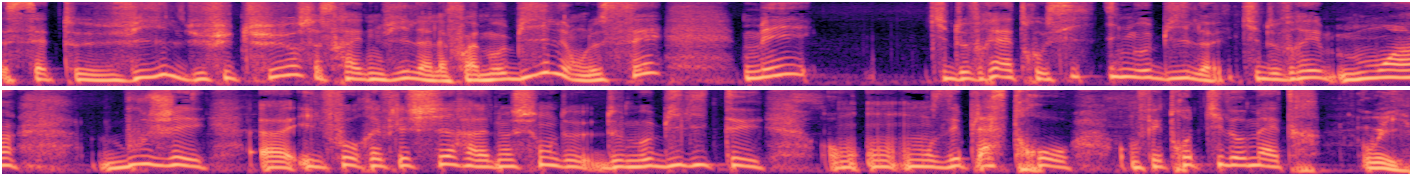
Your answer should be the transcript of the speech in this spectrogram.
cette ville du futur, ce sera une ville à la fois mobile, on le sait, mais qui devrait être aussi immobile, qui devrait moins bouger. Euh, il faut réfléchir à la notion de, mobilité. On, se déplace trop, on fait trop de kilomètres. Oui,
